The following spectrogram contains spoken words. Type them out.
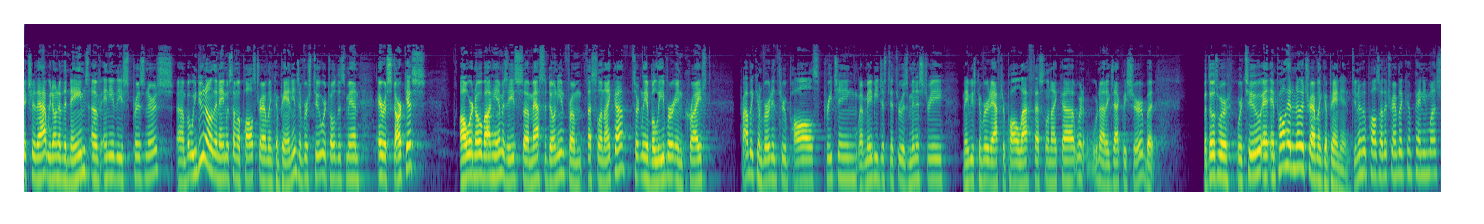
picture that. We don't have the names of any of these prisoners, um, but we do know the name of some of Paul's traveling companions. In verse 2, we're told this man Aristarchus. All we know about him is he's a Macedonian from Thessalonica, certainly a believer in Christ, probably converted through Paul's preaching, maybe just through his ministry. Maybe he's converted after Paul left Thessalonica. We're, we're not exactly sure, but, but those were, were two. And, and Paul had another traveling companion. Do you know who Paul's other traveling companion was?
